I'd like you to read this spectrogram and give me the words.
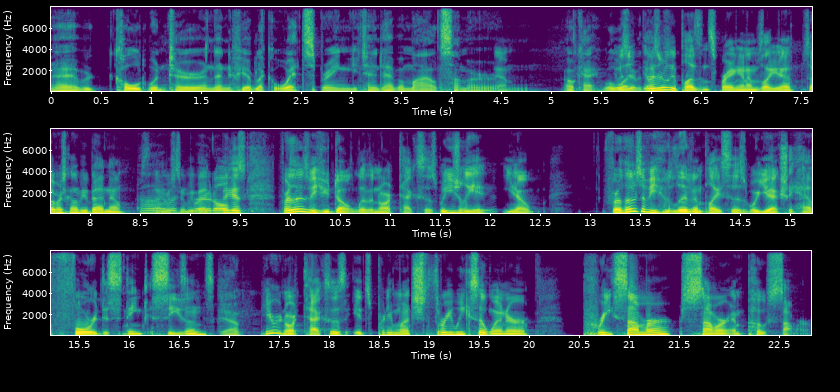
uh, cold winter, and then if you have like a wet spring, you tend to have a mild summer. and- okay, well, It was, whatever. it was a really pleasant spring, and I was like, "Yeah, summer's going to be bad now. Oh, it summer's was going to be brutal. bad." Because for those of you who don't live in North Texas, we usually, you know, for those of you who live in places where you actually have four distinct seasons, Yeah. here in North Texas, it's pretty much three weeks of winter, pre-summer, summer, and post-summer.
